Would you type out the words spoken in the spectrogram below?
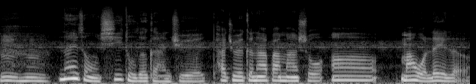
嗯嗯，那种吸毒的感觉，他就会跟他爸妈说：“啊，妈，我累了。”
